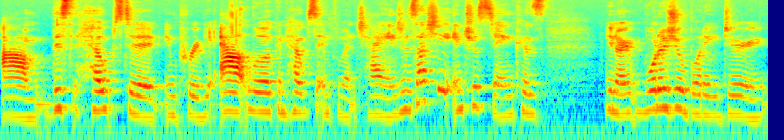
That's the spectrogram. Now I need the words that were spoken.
Um, this helps to improve your outlook and helps to implement change. And it's actually interesting because you know, what does your body do?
